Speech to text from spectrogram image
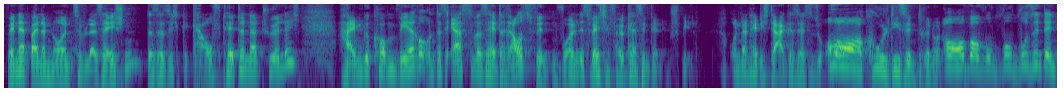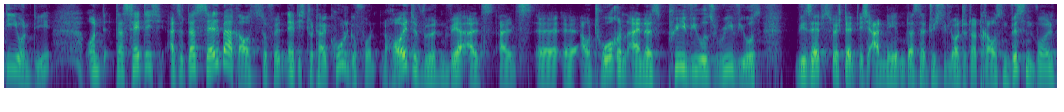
wenn er bei einem neuen Civilization, das er sich gekauft hätte natürlich, heimgekommen wäre und das erste, was er hätte rausfinden wollen, ist, welche Völker sind denn im Spiel? Und dann hätte ich da gesessen, so, oh, cool, die sind drin und oh, wo, wo, wo sind denn die und die? Und das hätte ich, also das selber rauszufinden, hätte ich total cool gefunden. Heute würden wir als, als äh, äh, Autoren eines Previews, Reviews, wie selbstverständlich annehmen, dass natürlich die Leute da draußen wissen wollen,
